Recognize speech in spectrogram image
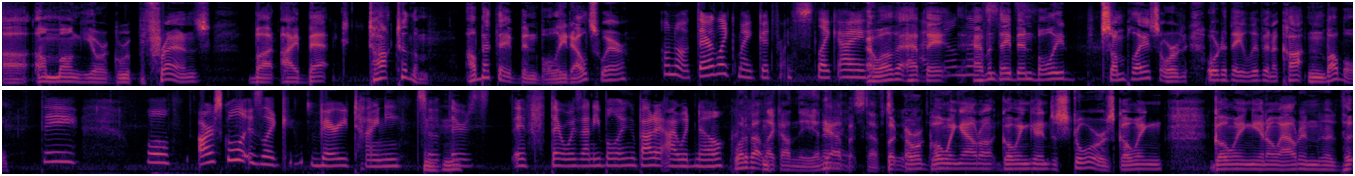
uh, among your group of friends, but I bet talk to them. I'll bet they've been bullied elsewhere. Oh no, they're like my good friends. Like I. Uh, well, have I've they haven't they been bullied someplace, or or do they live in a cotton bubble? They, well, our school is like very tiny, so Mhm. there's if there was any bullying about it, I would know. What about like on the internet Yeah, and but stuff but too? or going out on going into stores, going going you know out into the,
